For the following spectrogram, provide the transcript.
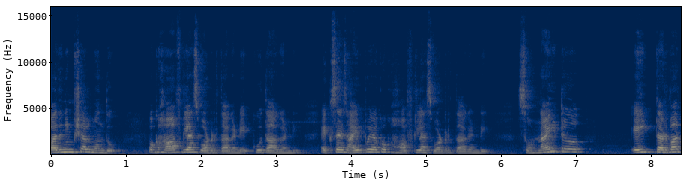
పది నిమిషాల ముందు ఒక హాఫ్ గ్లాస్ వాటర్ తాగండి ఎక్కువ తాగండి. ఎక్సర్సైజ్ అయిపోయాక ఒక హాఫ్ గ్లాస్ వాటర్ తాగండి. సో నైట్ ఎయిట్ తర్వాత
